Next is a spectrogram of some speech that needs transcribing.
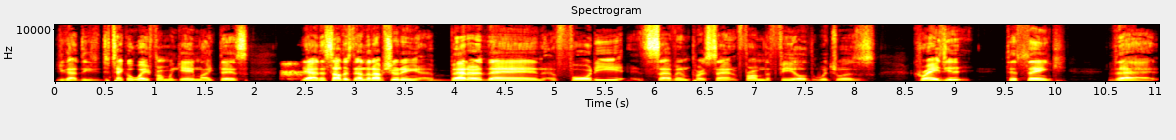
you got to, to take away from a game like this. Yeah, the Celtics ended up shooting better than forty seven percent from the field, which was crazy to think that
